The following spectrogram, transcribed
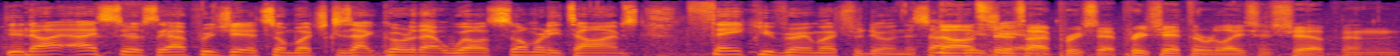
Dude, I, I seriously, I appreciate it so much because I go to that well so many times. Thank you very much for doing this. I no, appreciate seriously, I it. appreciate appreciate the relationship and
